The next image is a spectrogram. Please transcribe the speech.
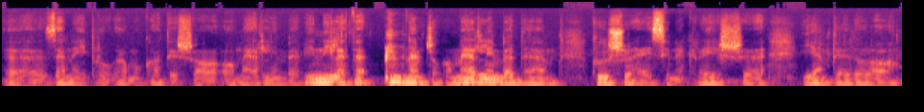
e, zenei programokat, és a, a Merlinbe vinni, illetve nem csak a Merlinbe, de külső helyszínekre is, e, ilyen például a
